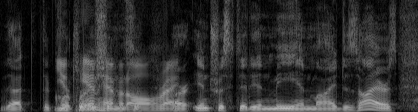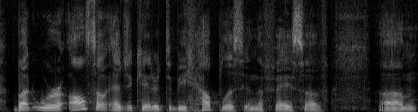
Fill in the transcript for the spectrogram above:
that the corporations all, right. are interested in me and my desires, but we're also educated to be helpless in the face of um,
